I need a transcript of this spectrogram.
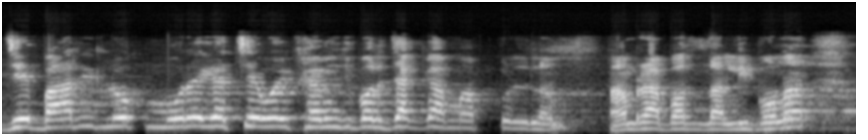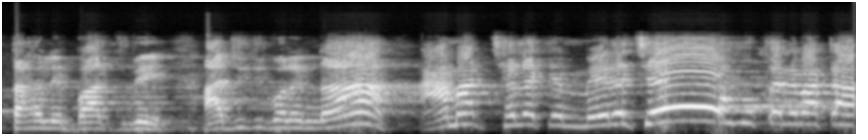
যে বাড়ির লোক মরে গেছে, ওই ফ্যামিলি বলে জায়গা মাফ করে দিলাম, আমরা বদলা লিব না, তাহলে বাঁচবে। আর যদি বলে, না, আমার ছেলেকে মেরেছে অমুকের বাটা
